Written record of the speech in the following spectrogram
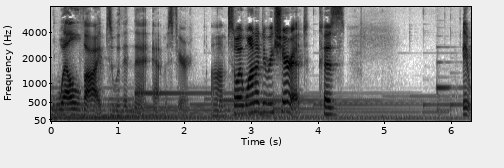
well vibes within that atmosphere. Um, so I wanted to reshare it because it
